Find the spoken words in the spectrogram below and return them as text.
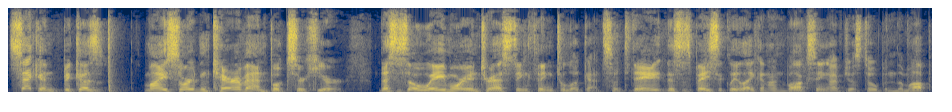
Second, because my Sword and Caravan books are here. This is a way more interesting thing to look at. So today, this is basically like an unboxing. I've just opened them up.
